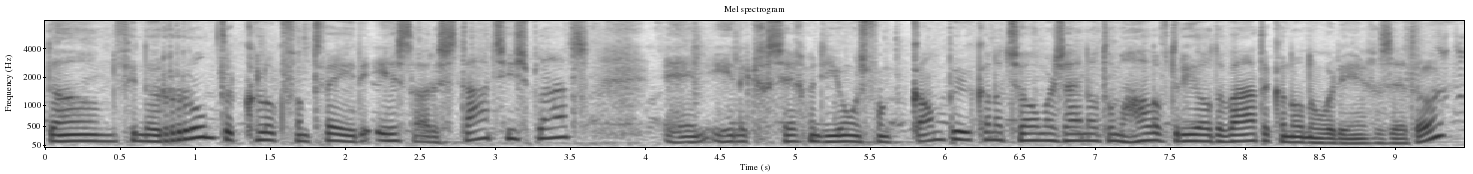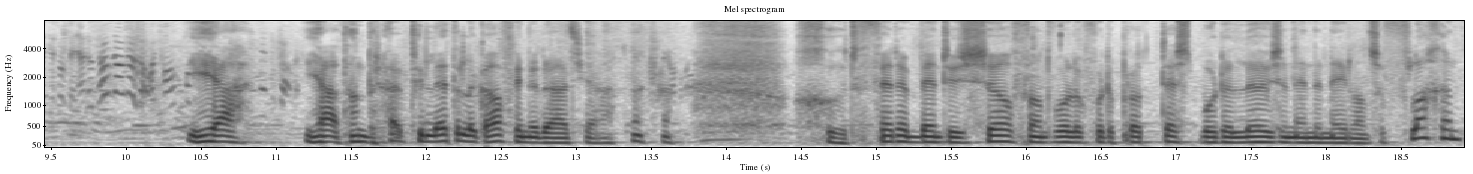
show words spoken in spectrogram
Dan vinden rond de klok van twee de eerste arrestaties plaats. En eerlijk gezegd, met die jongens van Kampuur kan het zomaar zijn dat om half drie al de waterkanonnen worden ingezet hoor. Ja, ja, dan druipt u letterlijk af inderdaad, ja. Goed, verder bent u zelf verantwoordelijk voor de protestborden, leuzen en de Nederlandse vlaggen.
